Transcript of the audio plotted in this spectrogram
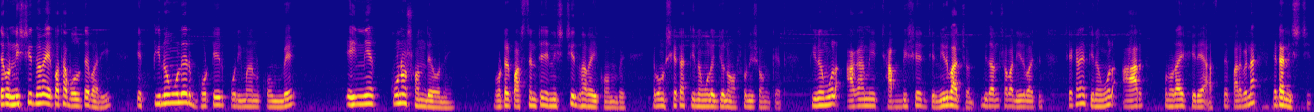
দেখুন নিশ্চিতভাবে কথা বলতে পারি যে তৃণমূলের ভোটের পরিমাণ কমবে এই নিয়ে কোনো সন্দেহ নেই। ভোটের পার্সেন্টেজ নিশ্চিতভাবেই কমবে। এবং সেটা তৃণমূলের জন্য অশনি সংকেত। তৃণমূল আগামী ছাব্বিশের যে নির্বাচন বিধানসভা নির্বাচন সেখানে তৃণমূল আর পুনরায় ফিরে আসতে পারবে না এটা নিশ্চিত।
